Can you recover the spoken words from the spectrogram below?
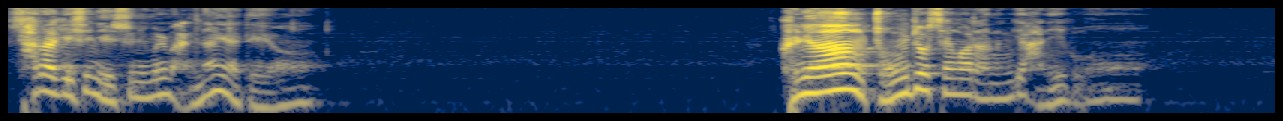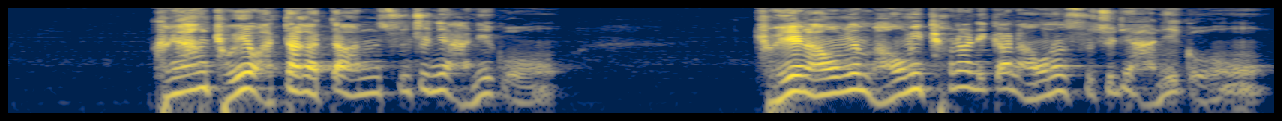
살아계신 예수님을 만나야 돼요. 그냥 종교 생활하는 게 아니고, 그냥 교회 왔다 갔다 하는 수준이 아니고, 교회 나오면 마음이 편하니까 나오는 수준이 아니고,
